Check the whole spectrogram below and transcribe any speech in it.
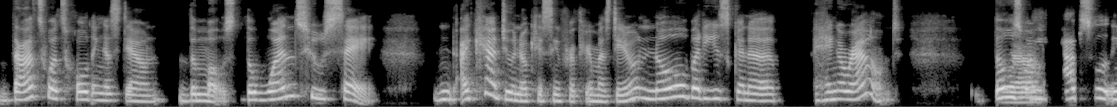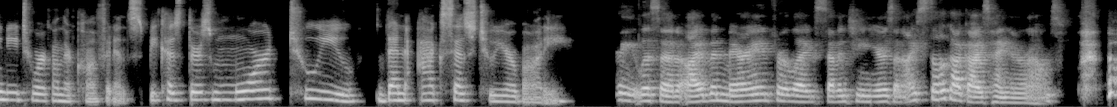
that's what's holding us down the most. The ones who say, I can't do no kissing for three months, dating, nobody's gonna hang around those yeah. women absolutely need to work on their confidence because there's more to you than access to your body. Hey, listen, I've been married for like 17 years and I still got guys hanging around.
